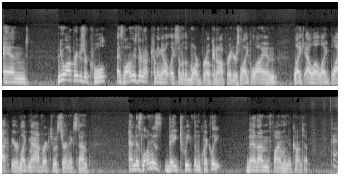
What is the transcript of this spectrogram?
And new operators are cool as long as they're not coming out like some of the more broken operators like Lion, like Ella, like Blackbeard, like Maverick to a certain extent. And as long as they tweak them quickly, then I'm fine with new content. Okay.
